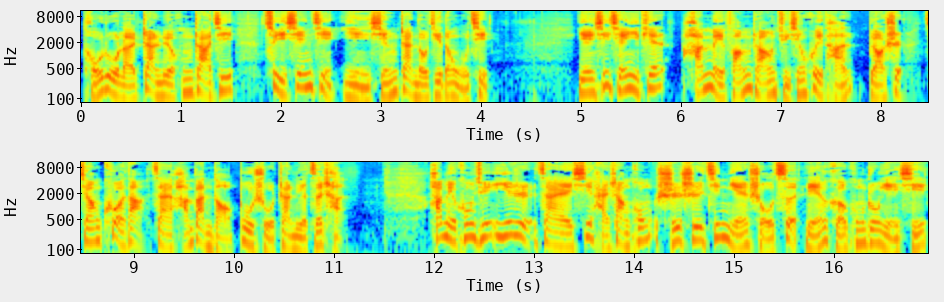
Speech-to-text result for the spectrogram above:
投入了战略轰炸机、最先进隐形战斗机等武器。演习前一天，韩美防长举行会谈，表示将扩大在韩半岛部署战略资产。韩美空军一日在西海上空实施今年首次联合空中演习。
